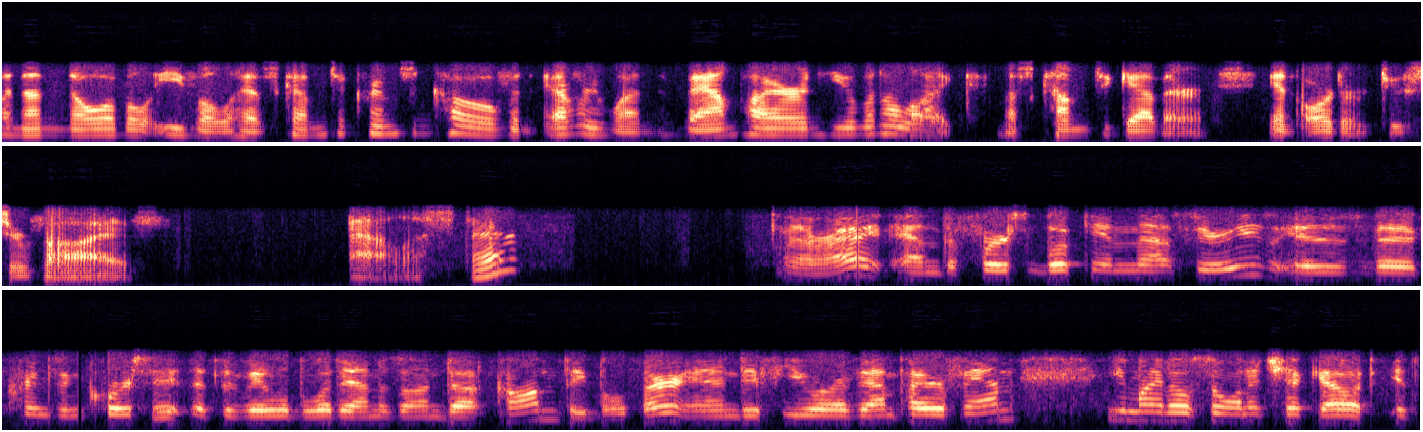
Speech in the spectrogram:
An unknowable evil has come to Crimson Cove, and everyone, vampire and human alike, must come together in order to survive. Alistair? All right, and the first book in that series is The Crimson Corset that's available at Amazon.com. They both are, and if you are a vampire fan, you might also want to check out its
